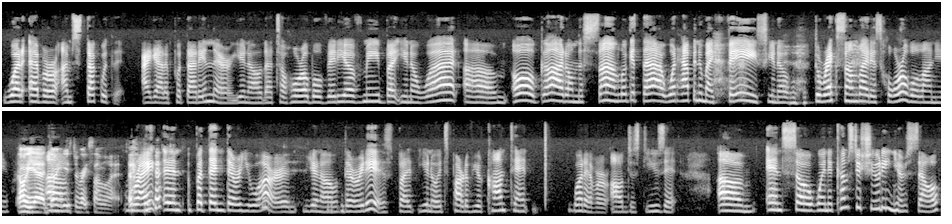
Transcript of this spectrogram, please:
whatever, I'm stuck with it. I got to put that in there. You know, that's a horrible video of me, but you know what? Um, oh God, on the sun, look at that. What happened to my face? You know, direct sunlight is horrible on you oh yeah, don't um, use direct sunlight. right and but then there you are and you know there it is but you know it's part of your content whatever i'll just use it um, and so when it comes to shooting yourself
